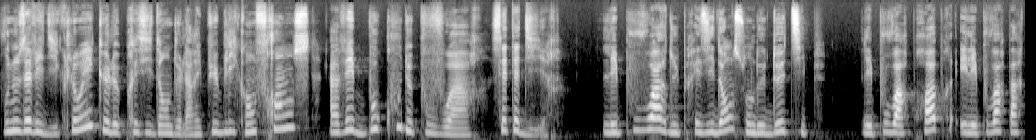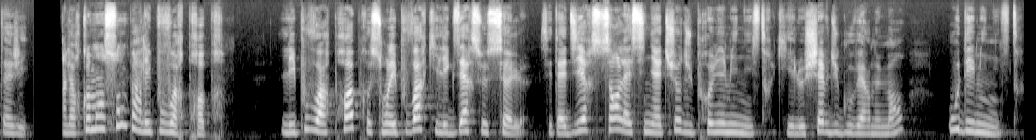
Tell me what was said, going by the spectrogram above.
Vous nous avez dit, Chloé, que le président de la République en France avait beaucoup de pouvoirs, c'est-à-dire Les pouvoirs du président sont de deux types, les pouvoirs propres et les pouvoirs partagés. Alors commençons par les pouvoirs propres. Les pouvoirs propres sont les pouvoirs qu'il exerce seul, c'est-à-dire sans la signature du Premier ministre, qui est le chef du gouvernement, ou des ministres.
